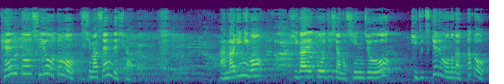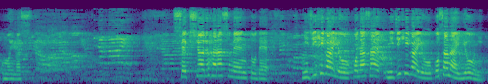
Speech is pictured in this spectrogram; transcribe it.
検討しようともしませんでした。あまりにも被害当事者の心情を傷つけるものだったと思います。セクシュアルハラスメントで二次被害をさ二次被害を起こさないように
